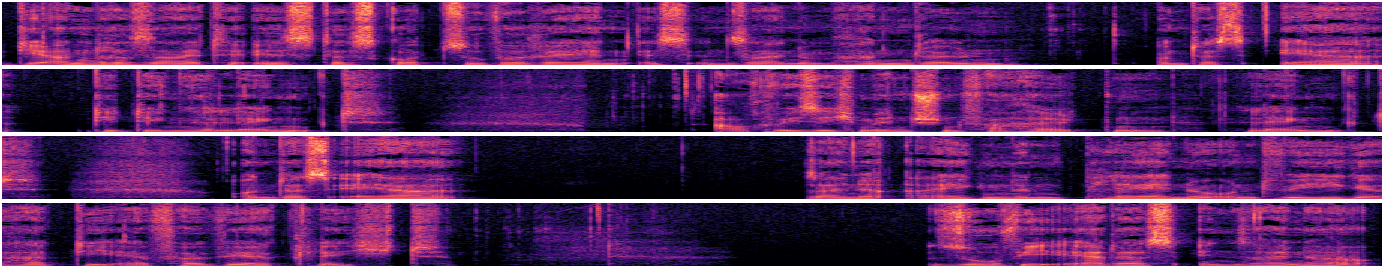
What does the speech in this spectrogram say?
Die andere Seite ist, dass Gott souverän ist in seinem Handeln und dass er die Dinge lenkt, auch wie sich Menschen verhalten, lenkt und dass er seine eigenen Pläne und Wege hat, die er verwirklicht, so wie er das in seiner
